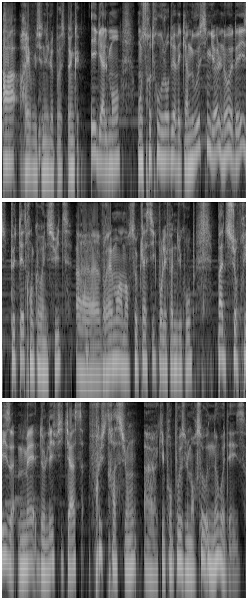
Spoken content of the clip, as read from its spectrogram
a révolutionné le post-punk également. On se retrouve aujourd'hui avec un nouveau single, Nowadays, peut-être encore une suite. Euh, vraiment un morceau classique pour les fans du groupe. Pas de surprise, mais de l'efficace frustration euh, qui propose le morceau Nowadays.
